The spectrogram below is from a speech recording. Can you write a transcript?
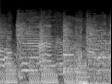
I can't do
